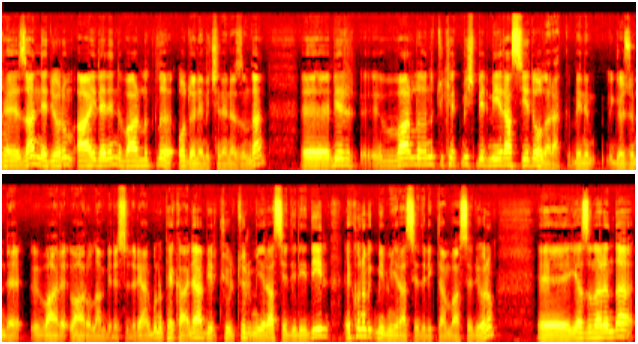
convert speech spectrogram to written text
e, zannediyorum ailenin varlıklı o dönem için en azından e, bir e, varlığını tüketmiş bir miras yedi olarak benim gözümde var, var olan birisidir. Yani bunu pekala bir kültür miras yediliği değil ekonomik bir miras yedilikten bahsediyorum. Ee, yazılarında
